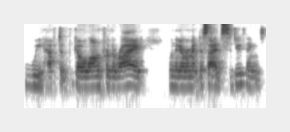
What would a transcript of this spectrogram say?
we have to go along for the ride when the government decides to do things.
